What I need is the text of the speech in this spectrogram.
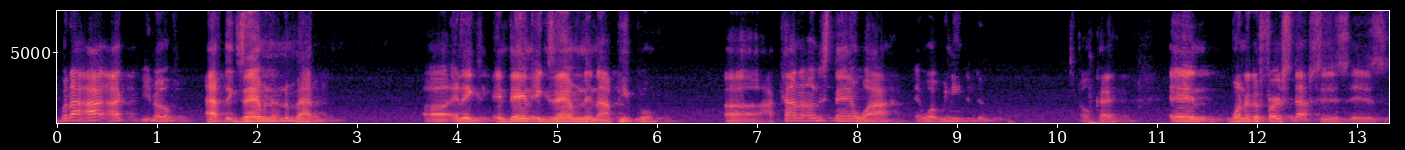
But I, I, I you know, after examining the matter, uh, and and then examining our people, uh, I kind of understand why and what we need to do. Okay, and one of the first steps is is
